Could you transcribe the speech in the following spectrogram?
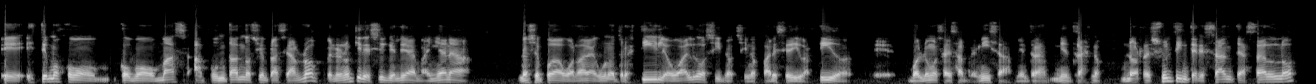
eh, estemos como, más apuntando siempre hacia el rock, pero no quiere decir que el día de mañana no se pueda guardar algún otro estilo o algo si, si nos parece divertido. Eh, volvemos a esa premisa. Mientras, mientras nos, resulte interesante hacerlo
